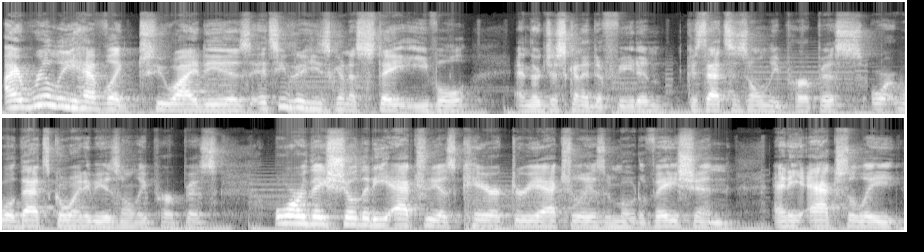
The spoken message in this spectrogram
I really have like two ideas. It's either he's gonna stay evil and they're just gonna defeat him because that's his only purpose, or well, that's going to be his only purpose, or they show that he actually has character, he actually has a motivation, and he actually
